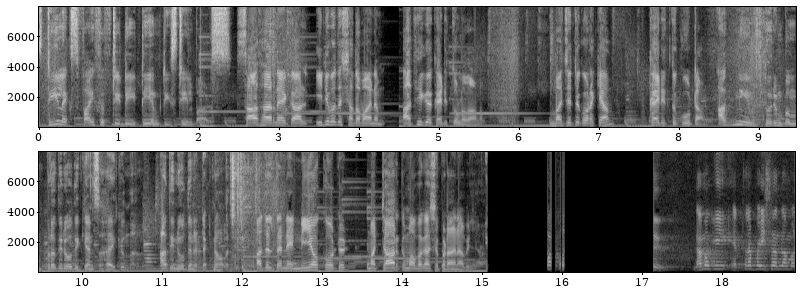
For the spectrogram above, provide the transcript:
Steel X five fifty D T M T steel bars സാധാരണയേക്കാൾ ഇരുപത് ശതമാനം അധിക കരുത്തുള്ളതാണ്. ബജറ്റ് കുറയ്ക്കാം കരുത്ത് കൂട്ടാം. അഗ്നിയും തുരുമ്പും പ്രതിരോധിക്കാൻ സഹായിക്കുന്ന അതിനൂതന ടെക്നോളജി. അതിൽ തന്നെ നിയോ കോട്ടഡ് മറ്റാർക്കും അവകാശപ്പെടാനാവില്ല. നമുക്ക് എത്ര പൈസ നമ്മൾ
